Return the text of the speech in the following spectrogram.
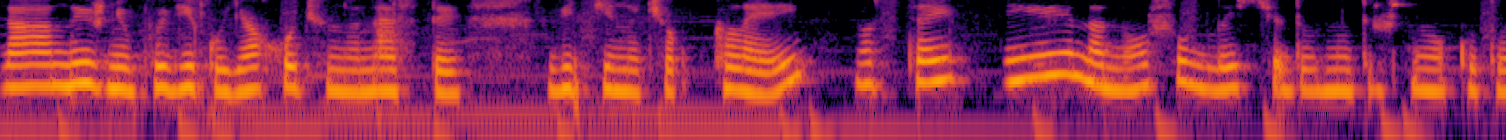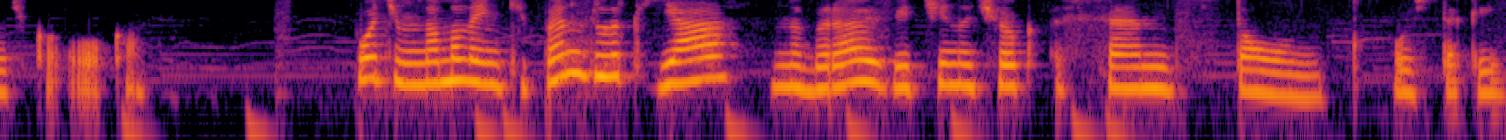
На нижню повіку я хочу нанести відтіночок клей, ось цей, і наношу ближче до внутрішнього куточка ока. Потім на маленький пензлик я набираю відтіночок Sandstone, ось такий.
